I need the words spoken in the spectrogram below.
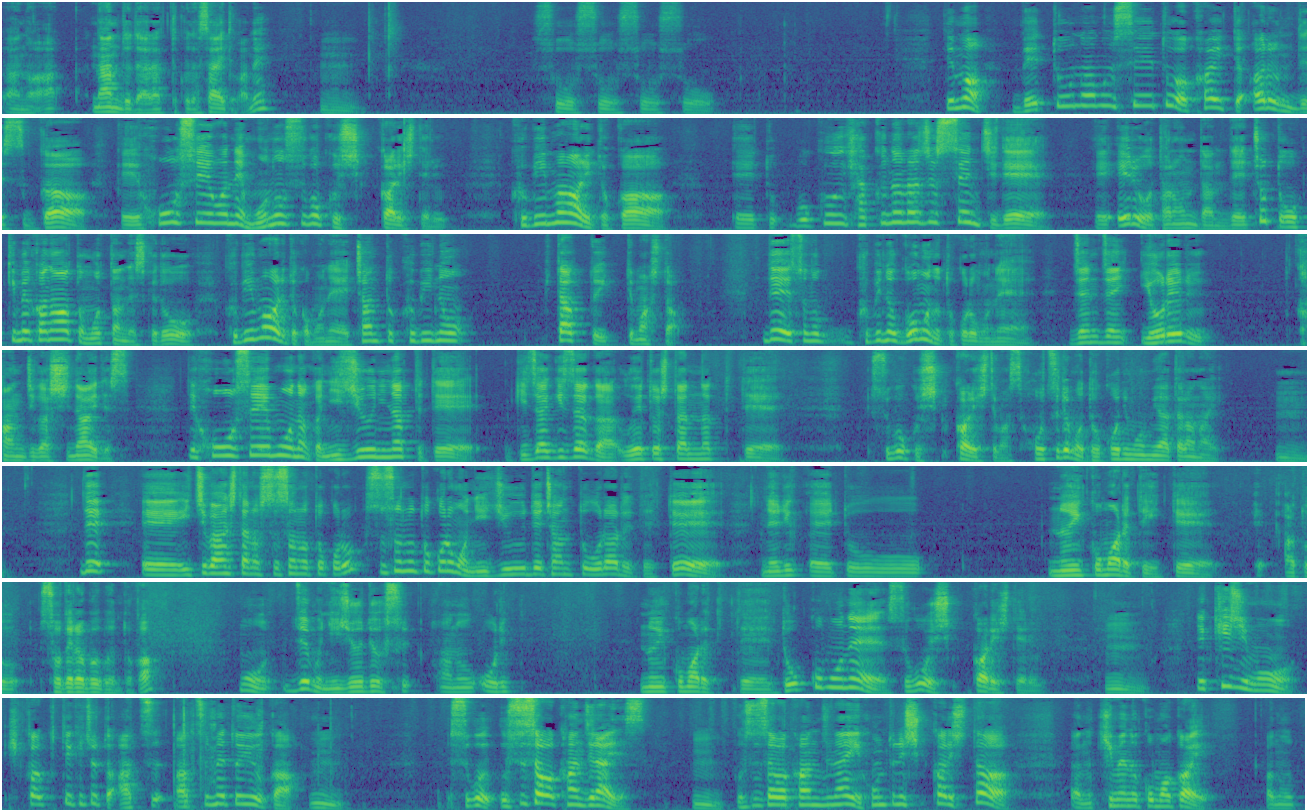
あの、あ何度で洗ってくださいとかね。うん。そうそうそうそうでまあベトナム製とは書いてあるんですが、えー、縫製はねものすごくしっかりしてる。首周りとか、えーと、僕1 7 0センチで、え L を頼んだんでちょっと大きめかなと思ったんですけど首周りとかもねちゃんと首のピタッといってました。でその首のゴムのところもね全然よれる感じがしないです。で縫製もなんか二重になっててギザギザが上と下になっててすごくしっかりしてます。ほつれもどこにも見当たらない、うん、で、えー、一番下の裾のところ裾のところも二重でちゃんと折られてて練り、えーと、縫い込まれていてあと袖の部分とかもう全部二重であの折り縫い込まれててどこもねすごいしっかりしてる、うん、で生地も比較的ちょっと厚厚めというか、うん、すごい薄さは感じないです。うん、薄さは感じない、本当にしっかりした、あの、きめの細かい、あの、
